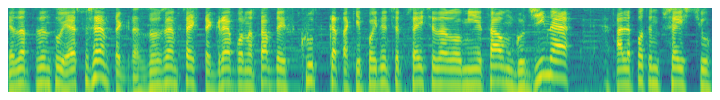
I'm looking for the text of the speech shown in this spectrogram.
Ja zaprezentuję. Ja słyszałem tę grę, zdążyłem przejść tę grę, bo naprawdę jest krótka, takie pojedyncze przejście, zajęło mi całą godzinę, ale po tym przejściu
